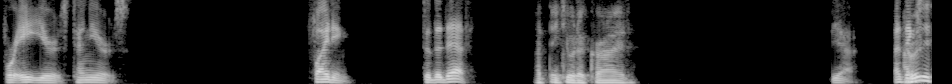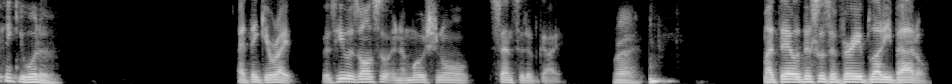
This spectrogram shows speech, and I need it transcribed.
for eight years, ten years, fighting to the death? I think he would have cried. Yeah, I think. I really so. think he would have. I think you're right because he was also an emotional, sensitive guy. Right. Matteo, this was a very bloody battle.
